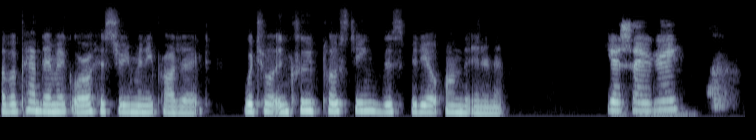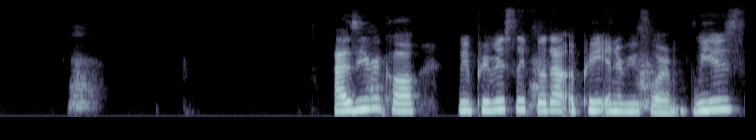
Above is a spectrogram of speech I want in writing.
of a Pandemic Oral History mini project, which will include posting this video on the internet? Yes, I agree. As you recall, we previously filled out a pre-interview form. We used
